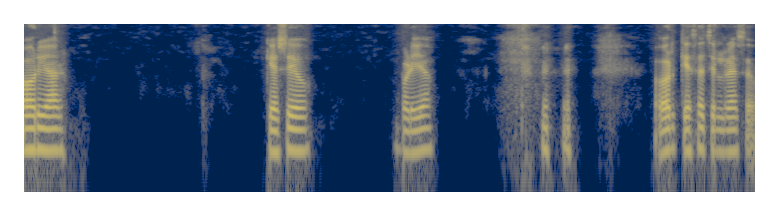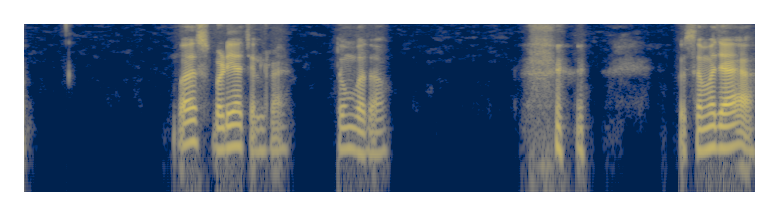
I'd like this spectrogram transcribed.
और यार, कैसे हो? बढ़िया। और कैसा चल रहा है सब? बस बढ़िया चल रहा है। तुम बताओ। कुछ समझ आया?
